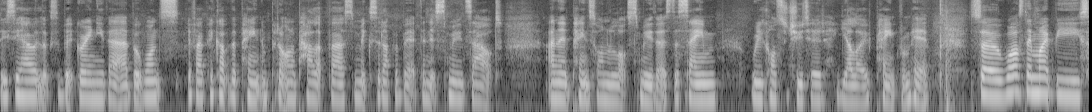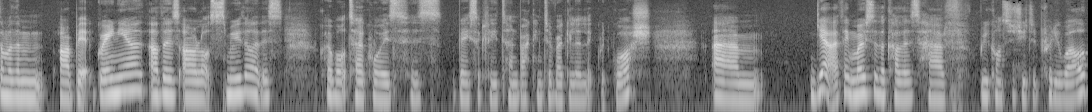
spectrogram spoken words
So you see how it looks a bit grainy there, but once, if I pick up the paint and put it on a palette first, mix it up a bit, then it smooths out and it paints on a lot smoother. It's the same reconstituted yellow paint from here. So whilst they might be, some of them are a bit grainier, others are a lot smoother, like this cobalt turquoise has basically turned back into regular liquid gouache. Um, yeah, I think most of the colours have reconstituted pretty well.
